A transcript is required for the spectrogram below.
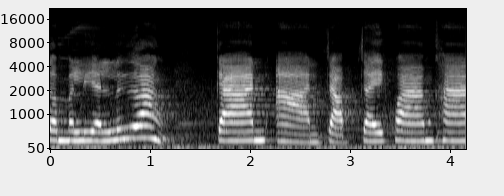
จะมาเรียนเรื่อง การอ่านจับใจความค่ะ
